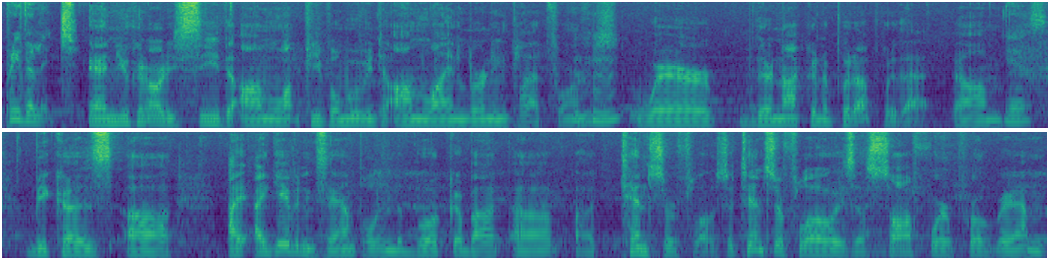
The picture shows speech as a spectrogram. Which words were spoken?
privilege. And you can already see the online people moving to online learning platforms where they're not going to put up with that. Um, Yes. Because uh, I, I gave an example in the book about uh, uh, TensorFlow. So TensorFlow is a software program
